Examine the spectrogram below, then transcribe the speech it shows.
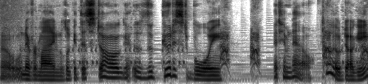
Oh, never mind. Look at this dog. The goodest boy. At him now. Hello, doggy.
